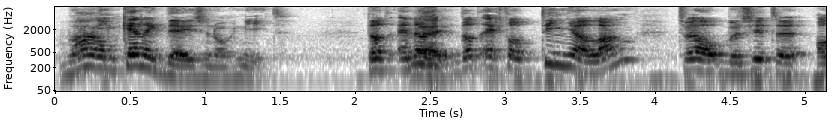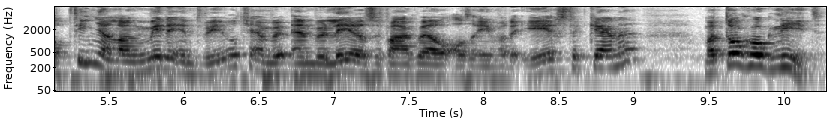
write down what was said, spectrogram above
waarom ken ik deze nog niet? Dat, en dat, Nee. dat echt al tien jaar lang. Terwijl we zitten al tien jaar lang midden in het wereldje. En we, en we leren ze vaak wel als een van de eerste kennen. Maar toch ook niet.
